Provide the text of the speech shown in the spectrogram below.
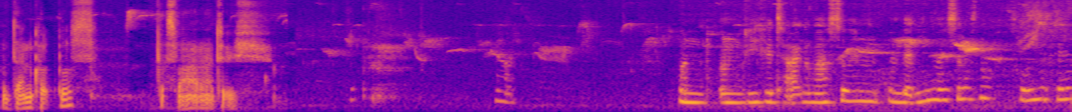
Und dann Cottbus, das war natürlich, Ja. Und, und wie viele Tage warst du in, in Berlin, weißt du das noch? So ungefähr?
